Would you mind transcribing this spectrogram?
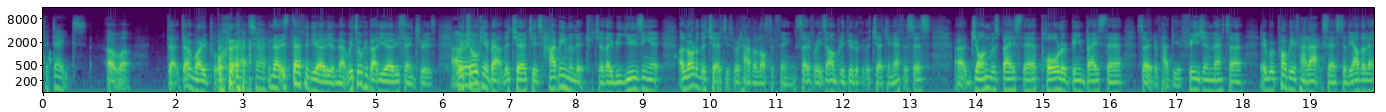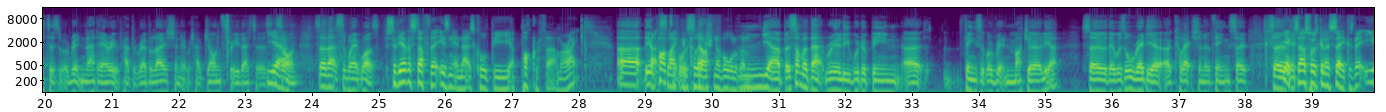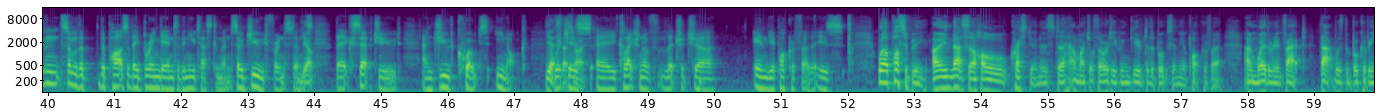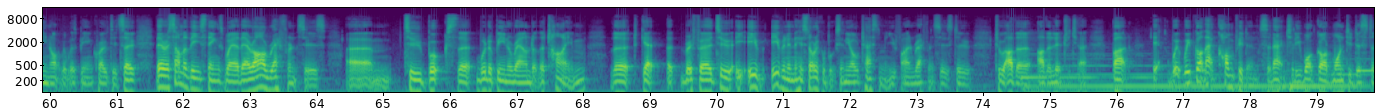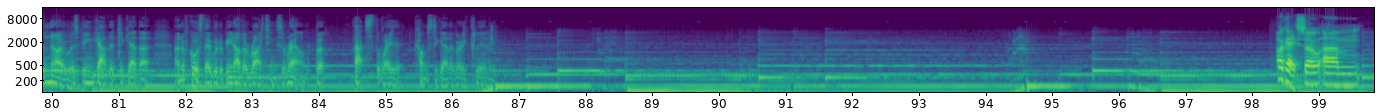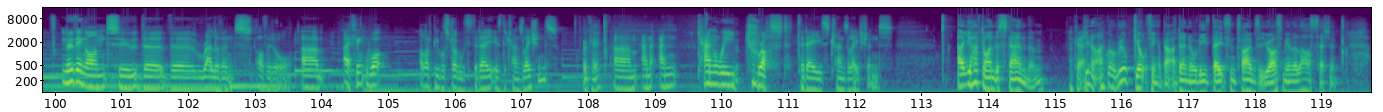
the dates. Oh well. Don't worry, Paul. right, no, it's definitely earlier than that. We're talking about the early centuries. Oh, We're really? talking about the churches having the literature. They were using it. A lot of the churches would have a lot of things. So, for example, if you look at the church in Ephesus, uh, John was based there. Paul had been based there. So it would have had the Ephesian letter. It would probably have had access to the other letters that were written in that area. It would have the Revelation. It would have John's three letters and so on. So that's the way it was. So the other stuff that isn't in that is called the Apocrypha. Am I right? Uh, the That's like apocryphal the collection stuff, of all of them. mm, yeah, but some of that really would have been uh, things that were written much earlier. So there was already a, a collection of things. So, so Yeah, because that's what I was going to say. Because even some of the, the parts that they bring into the New Testament. So Jude, for instance, Yep. they accept Jude, and Jude quotes Enoch, Yes, which is a collection of literature in the Apocrypha that is. Well, possibly. I mean, that's a whole question as to how much authority we can give to the books in the Apocrypha and whether, in fact, that was the book of Enoch that was being quoted. So there are some of these things where there are references um, to books that would have been around at the time that get referred to even in the historical books in the Old Testament. You find references to to other other literature, but we've got that confidence that actually what God wanted us to know has been gathered together. And of course, there would have been other writings around, but that's the way it comes together very clearly. Okay, so um, moving on to the the relevance of it all. Um, I think what a lot of people struggle with today is the translations. Okay. Um, and and can we trust today's translations? Uh, you have to understand them. Okay. Do you know, I've got a real guilt thing about I don't know these dates and times that you asked me in the last session.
